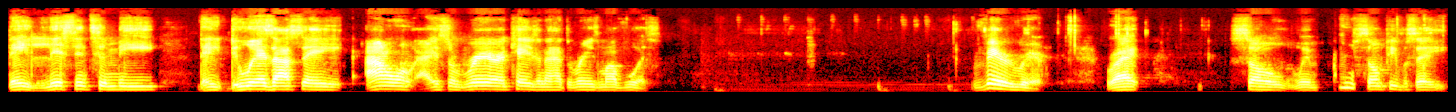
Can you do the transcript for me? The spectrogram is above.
They listen to me. They do as I say. I don't. It's a rare occasion I have to raise my voice. Very rare, right? So when some people say,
